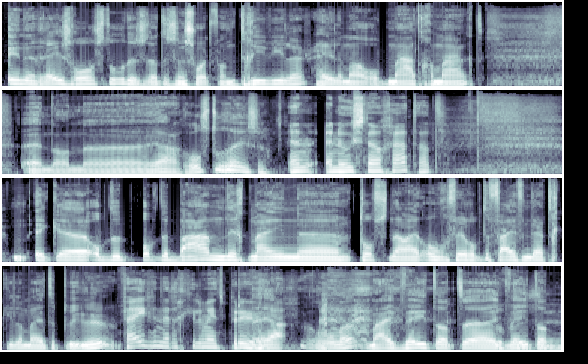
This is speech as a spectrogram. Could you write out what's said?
In een racerolstoel. Dus dat is een soort van driewieler. Helemaal op maat gemaakt. En dan uh, ja, rolstoelracen. En, en hoe snel gaat dat? Ik, uh, op, de, op de baan ligt mijn uh, topsnelheid ongeveer op de 35 km per uur. 35 km per uur? ja, rollen. maar ik weet dat, uh, ik weet dat,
